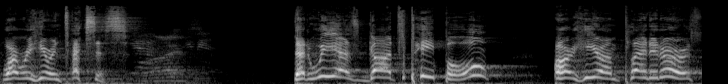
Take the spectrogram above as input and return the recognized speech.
while we're here in Texas. That we, as God's people, are here on planet Earth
